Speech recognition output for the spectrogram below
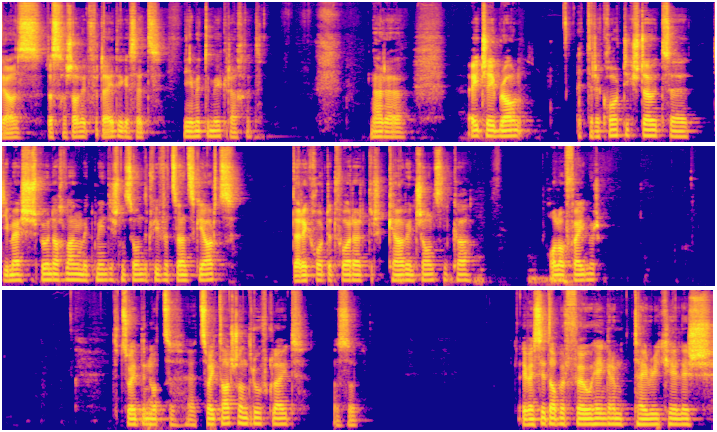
Ja, das, das kannst du auch nicht verteidigen, es hat niemand damit gerechnet. Dann, äh, AJ Brown hat den Rekord eingestellt, äh, die meisten Spiele nach lang mit mindestens 125 Yards. Der Rekord hat vorher der Calvin Johnson gehabt, Hall of Famer. Dazu hat er noch äh, zwei Touchdowns draufgelegt. Also, ich weiß nicht, ob er viel hinter dem Tyreek Hill ist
